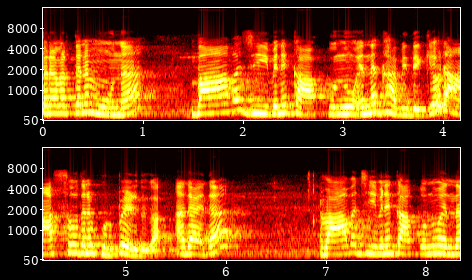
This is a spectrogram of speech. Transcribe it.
പ്രവർത്തനം മൂന്ന്. ഭാവജീവനെ കാക്കുന്നു എന്ന കവിതയ്ക്ക് ഒരു ആസ്വാദന കുറിപ്പ് എഴുതുക. അതായത് വാവ ജീവനെ കാക്കുന്നു എന്ന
